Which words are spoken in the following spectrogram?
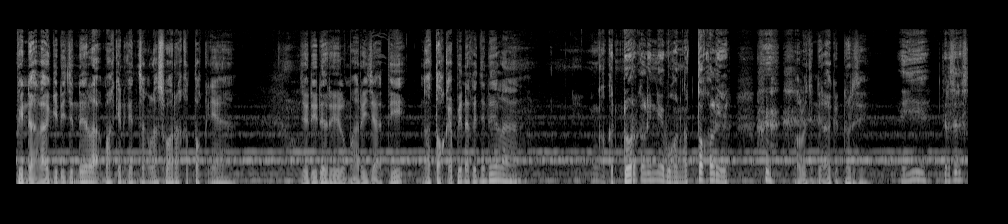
pindah lagi di jendela, makin kenceng lah suara ketoknya. Jadi dari lemari jati ngetoknya pindah ke jendela. Ini Nggak gedor kali ini ya, bukan ngetok kali ya. Kalau jendela gedor sih. Iya, terus terus.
